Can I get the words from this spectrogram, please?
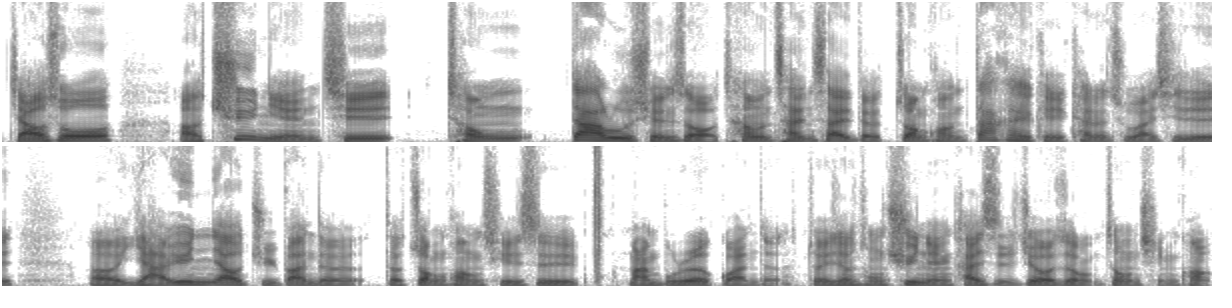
假如说啊，去年其实从大陆选手他们参赛的状况，大概可以看得出来，其实呃亚运要举办的的状况其实是 蛮不乐观的。对，就从去年开始就有这种这种情况。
